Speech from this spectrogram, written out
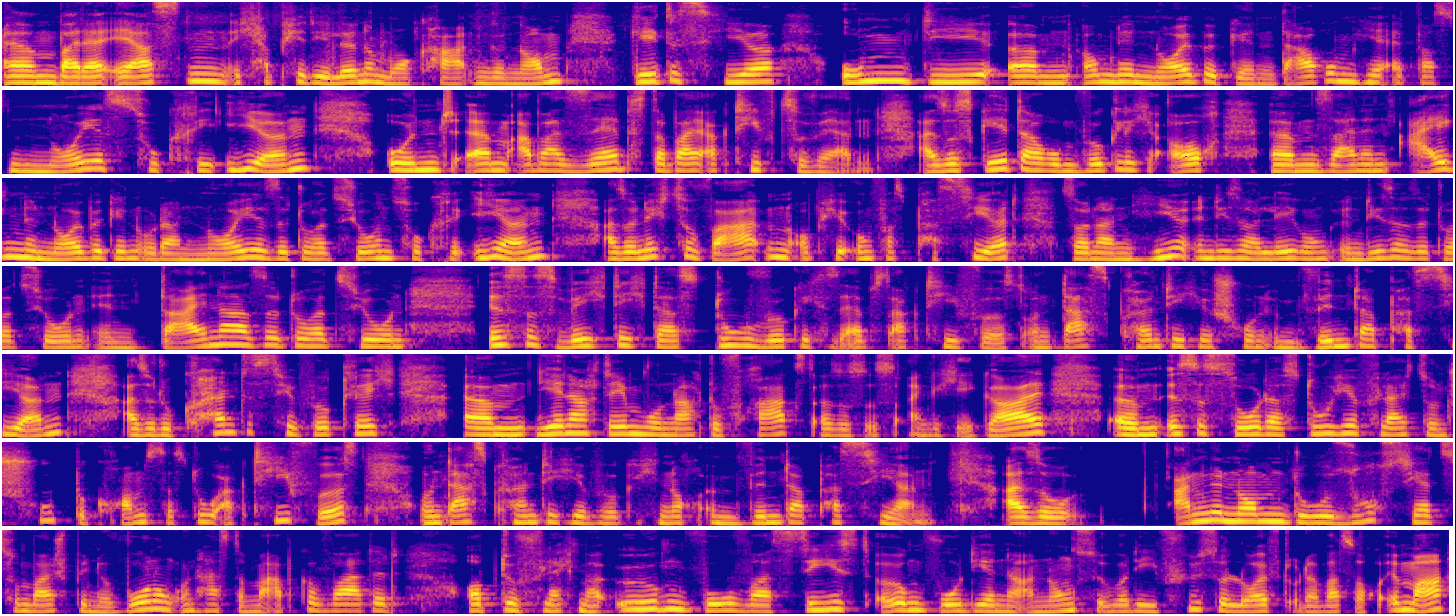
ähm, bei der ersten, ich habe hier die Linnemore-Karten genommen, geht es hier um, die, ähm, um den Neubeginn, darum hier etwas Neues zu kreieren und ähm, aber selbst dabei aktiv zu werden. Also es geht darum, wirklich auch ähm, seinen eigenen Neubeginn oder neue Situationen zu kreieren. Also nicht zu warten, ob hier irgendwas passiert, sondern hier in dieser Legung, in dieser Situation, in deiner Situation ist es wichtig, dass du wirklich selbst aktiv wirst. Und das könnte hier schon im Winter passieren. Also du könntest hier wirklich, ähm, je nachdem, wonach du fragst, also es ist eigentlich egal, ähm, ist es so, dass du hier vielleicht so einen Schub bekommst, dass du aktiv wirst und das könnte hier wirklich noch im Winter passieren. Also angenommen, du suchst jetzt zum Beispiel eine Wohnung und hast immer abgewartet, ob du vielleicht mal irgendwo was siehst, irgendwo dir eine Annonce über die Füße läuft oder was auch immer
